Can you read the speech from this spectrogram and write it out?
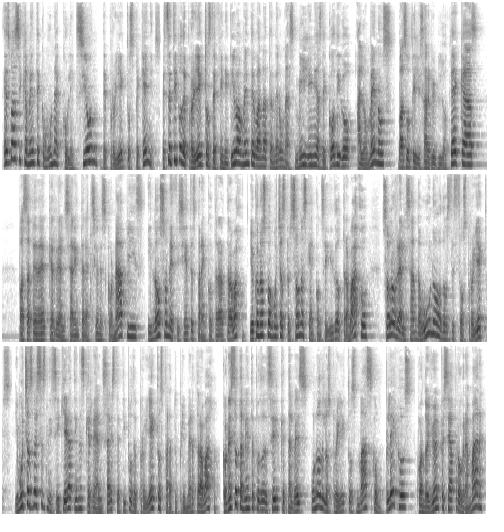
es básicamente como una colección de proyectos pequeños. Este tipo de proyectos definitivamente van a tener unas mil líneas de código a lo menos. Vas a utilizar bibliotecas, vas a tener que realizar interacciones con APIs y no son eficientes para encontrar trabajo. Yo conozco a muchas personas que han conseguido trabajo solo realizando uno o dos de estos proyectos y muchas veces ni siquiera tienes que realizar este tipo de proyectos para tu primer trabajo. Con esto también te puedo decir que tal vez uno de los proyectos más complejos cuando yo empecé a programar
